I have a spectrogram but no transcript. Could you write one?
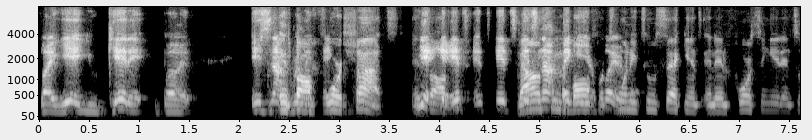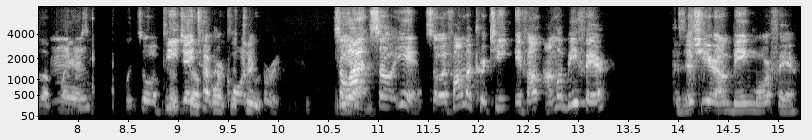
Like yeah, you get it, but it's not It's really all four shots. It's yeah, all yeah, it's it's it's, it's not the making ball your for 22 seconds and then forcing it into a player's Mhm. hand. With, So a PJ to Tucker the corner two. three. So Yeah. I so yeah. So if I'm a critique, if I'm, I'm gonna be fair, because this year I'm being more fair.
